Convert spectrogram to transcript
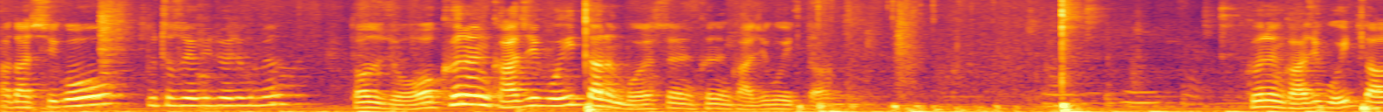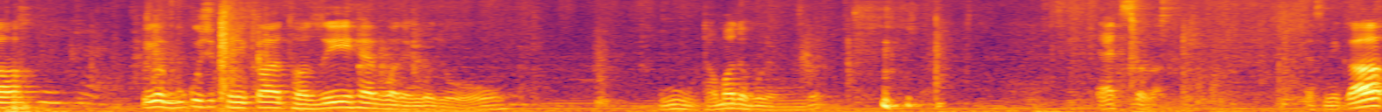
하다시고 붙여서 얘기해 줘야죠 그러면 더드죠. 그는 가지고 있다는 뭐였어요? 그는 가지고 있다. 그는 가지고 있다. 이걸 묻고 싶으니까 does he have가 된 거죠. 오, 다 맞아버렸는데. excellent. 됐습니까?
